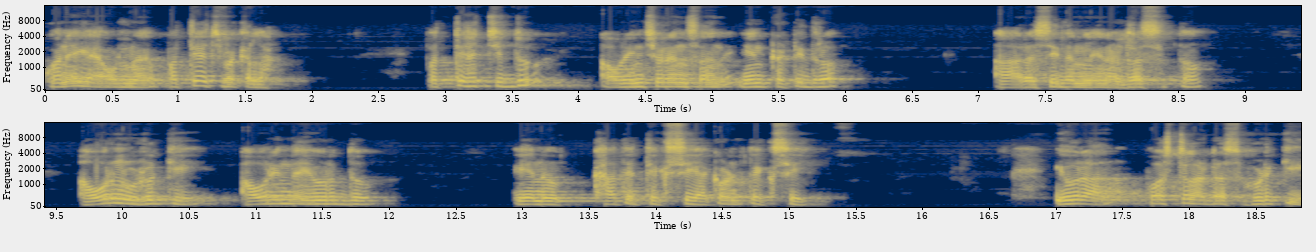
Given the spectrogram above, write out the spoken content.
ಕೊನೆಗೆ ಅವ್ರನ್ನ ಪತ್ತೆ ಹಚ್ಬೇಕಲ್ಲ. ಪತ್ತೆ ಹಚ್ಚಿದ್ದು ಅವ್ರ ಇನ್ಶೂರೆನ್ಸ್ ಏನು ಕಟ್ಟಿದ್ರು, ಆ ರಸೀದಲ್ಲಿ ಏನು ಅಡ್ರೆಸ್ ಇತ್ತೋ ಅವ್ರನ್ನ ಹುಡುಕಿ, ಅವರಿಂದ ಇವ್ರದ್ದು ಏನು ಖಾತೆ ತೆಗ್ಸಿ ಅಕೌಂಟ್ ತೆಗ್ಸಿ, ಇವರ ಪೋಸ್ಟಲ್ ಅಡ್ರೆಸ್ ಹುಡುಕಿ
